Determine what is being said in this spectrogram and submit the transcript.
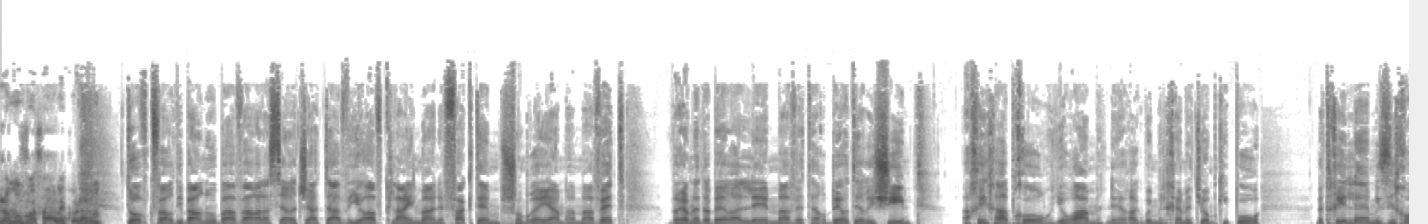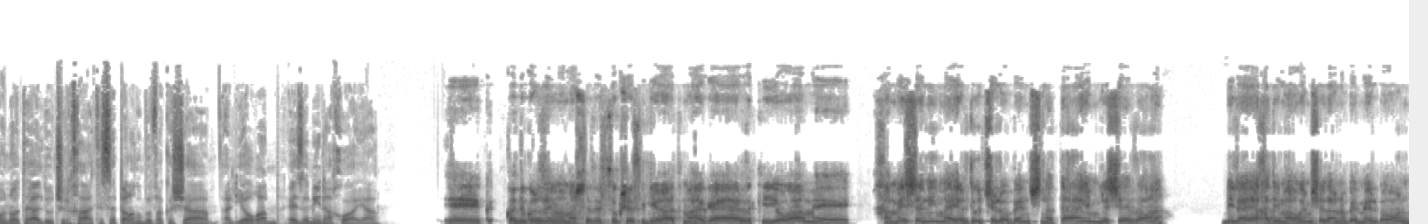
שלום וברכה לכולם. טוב, כבר דיברנו בעבר על הסרט שאתה ויואב קליינמן הפקתם, שומרי ים המוות, והיום נדבר על uh, מוות הרבה יותר אישי. אחיך הבכור, יורם, נהרג במלחמת יום כיפור. נתחיל uh, מזיכרונות הילדות שלך, תספר לנו בבקשה על יורם, איזה מין אח הוא היה? Uh, קודם כל זה ממש איזה סוג של סגירת מעגל, כי יורם חמש שנים מהילדות שלו, בין שנתיים לשבע, בילה יחד עם ההורים שלנו במלבורן,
